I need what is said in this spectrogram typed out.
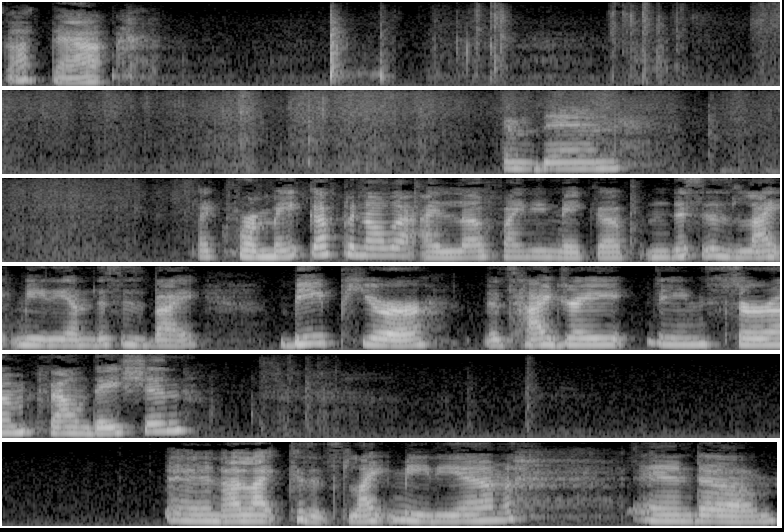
Got that. And then, like for makeup and all that, I love finding makeup. And this is light medium. This is by Be Pure. It's Hydrating Serum Foundation. And I like because it's light medium. And um,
